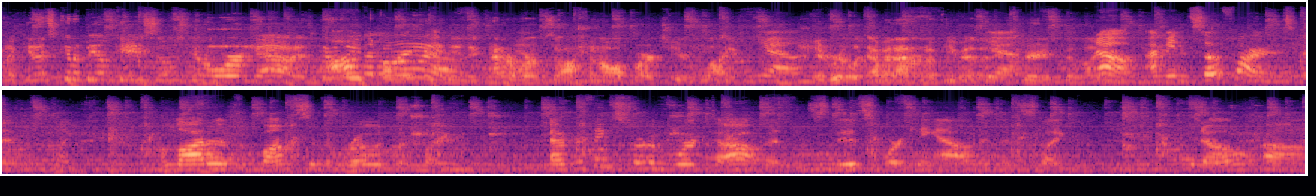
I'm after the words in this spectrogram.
like yeah, it's gonna be okay. Something's gonna work out. It's gonna be gonna fine, and it kind of rubs off in all parts of your life. Yeah. It really. I mean, I don't know if you've had that Yeah. experience, but like, No, I mean, so far it's been like a lot of bumps in the road, but like everything sort of worked out and it's, it's working out. And it's like, you know, um,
